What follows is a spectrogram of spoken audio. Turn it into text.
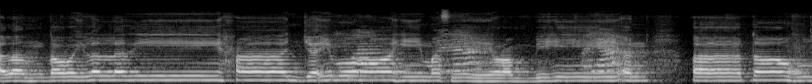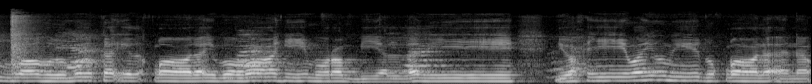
ألم تر إلى الذي حاج إبراهيم في ربه أن آتاه الله الملك إذ قال إبراهيم ربي الذي يحيي ويميت. قال أنا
